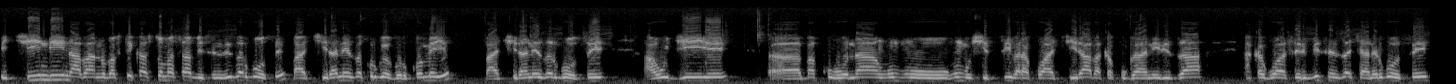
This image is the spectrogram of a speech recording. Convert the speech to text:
Ikindi ni abantu bafite customer service nziza rwose bakira neza ku rwego rukomeye bakira neza rwose aho ugiye ah, bakubona nk'umu- nk'umushyitsi barakwakira bakakuganiriza bakaguha serivisi nziza cyane rwose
